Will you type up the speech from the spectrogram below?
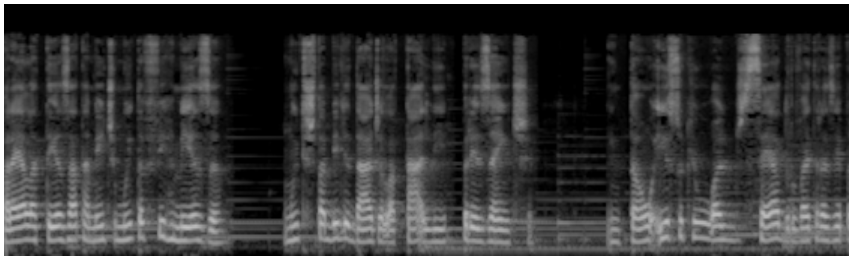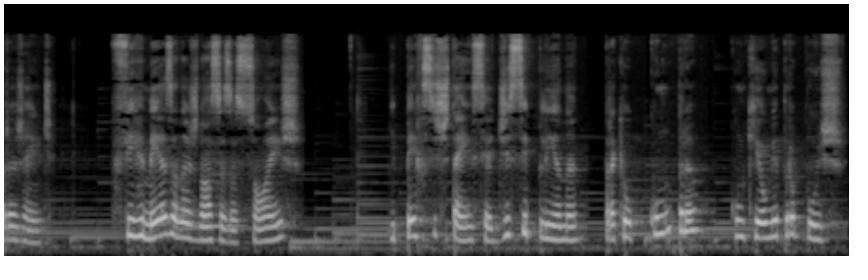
Para ela ter exatamente muita firmeza, muita estabilidade, ela tá ali presente. Então, isso que o óleo de cedro vai trazer para gente: firmeza nas nossas ações e persistência, disciplina, para que eu cumpra com que eu me propus.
